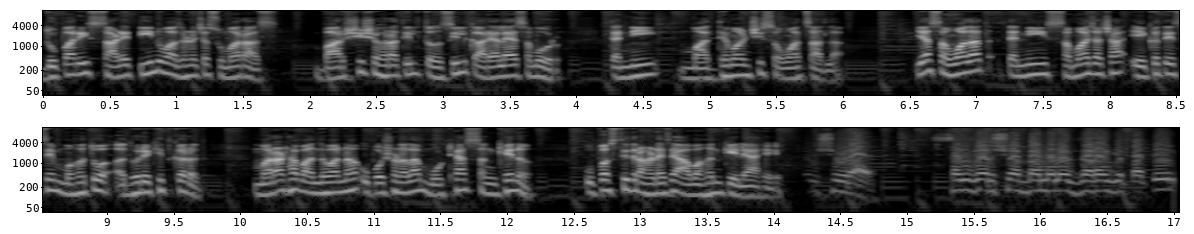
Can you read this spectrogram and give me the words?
दुपारी साडेतीन वाजण्याच्या सुमारास बार्शी शहरातील तहसील कार्यालयासमोर त्यांनी माध्यमांशी संवाद साधला. या संवादात त्यांनी समाजाच्या एकतेचे महत्त्व अधोरेखित करत मराठा बांधवांना उपोषणाला मोठ्या संख्येनं उपस्थित राहण्याचे आवाहन केले आहे. शिवराय संघर्ष मनोज जरांगे पाटील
